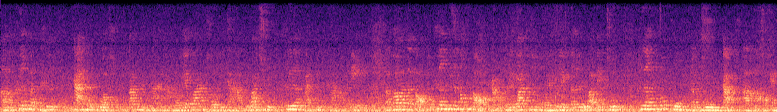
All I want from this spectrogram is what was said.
เอ่อเครื่องบันทึกการหดตัวของกล้ามเนื้อนะคะเราเรียกว่าโคดิกราฟหรือว่าชุด เครื่องบันทึกกราฟนั่นเองแล้วก็จะต่อเครื่องที่จะต้องต่อกับเขาเรียกว่าเทอร์โมเรกูเลเตอร์หรือว่าเป็นชุดเครื่องควบคุมอุณหภูมิกับออแกน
